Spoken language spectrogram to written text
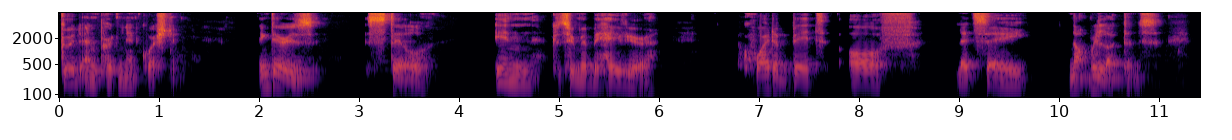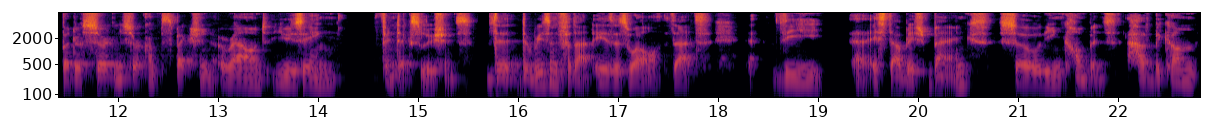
good and pertinent question. I think there is still in consumer behavior quite a bit of, let's say, not reluctance, but a certain circumspection around using fintech solutions. The, the reason for that is as well that the uh, established banks, so the incumbents, have become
